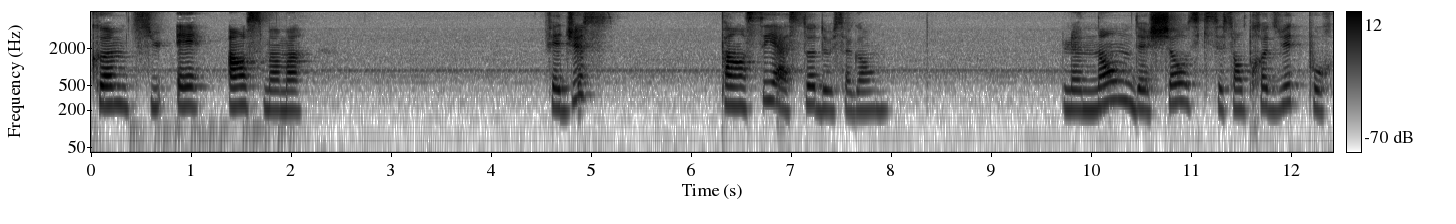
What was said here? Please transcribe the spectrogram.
comme tu es en ce moment. Faites juste penser à ça deux secondes. Le nombre de choses qui se sont produites pour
